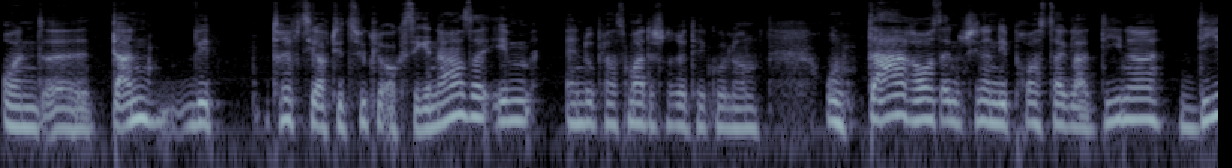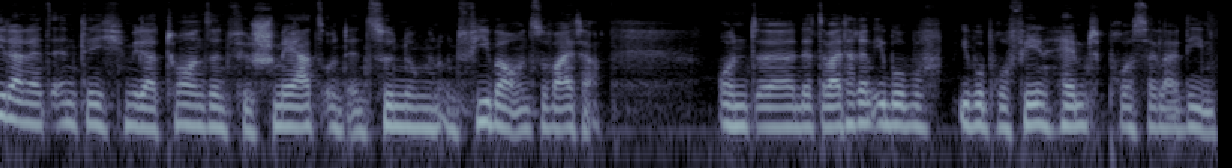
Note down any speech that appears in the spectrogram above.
Und äh, dann wird, trifft sie auf die Zyklooxygenase im endoplasmatischen Retikulum. Und daraus entstehen dann die Prostaglandine, die dann letztendlich Mediatoren sind für Schmerz und Entzündungen und Fieber und so weiter und äh, des Weiteren Ibuprofen hemmt Prostaglandin.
